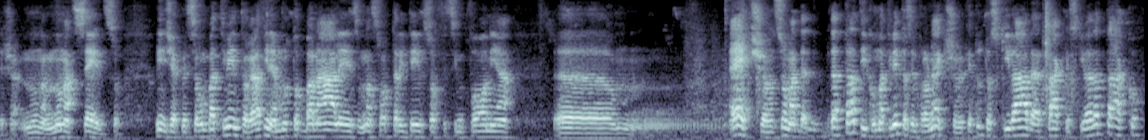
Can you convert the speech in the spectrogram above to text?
VII, cioè non, non ha senso. Quindi c'è questo combattimento che alla fine è molto banale, una sorta di Tales of Symphonia ehm, action, insomma, da, da, tratti il combattimento sembra un action perché è tutto schivata, attacco, schivata, attacco,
